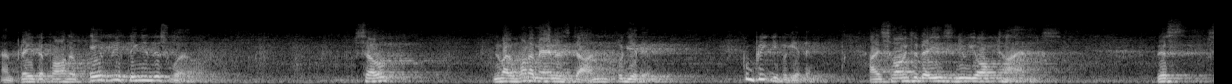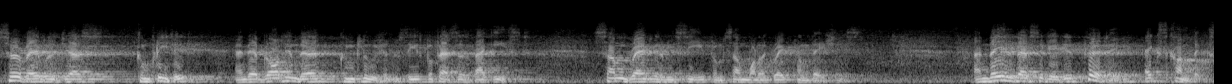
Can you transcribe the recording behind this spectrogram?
and played the part of everything in this world. So, no matter what a man has done, forgive him. Completely forgive him. I saw in today's New York Times. This survey was just completed, and they brought in their conclusions, these professors back east. Some grant they received from some one of the great foundations. And they investigated 30 ex-convicts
